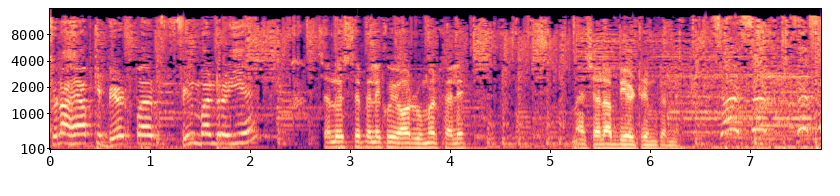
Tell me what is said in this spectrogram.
सुना है आपकी बेड पर फ़िल्म बन रही है? चलो इससे पहले कोई और रूमर फैले मैं चला बियर ट्रिम करने। Sir, sir sir sir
